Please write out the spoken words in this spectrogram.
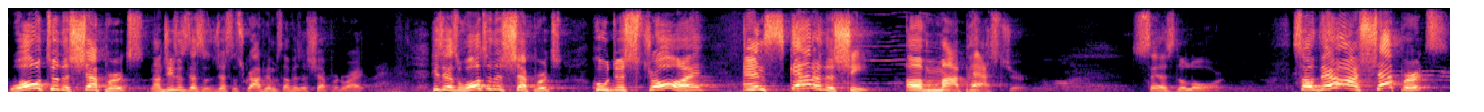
Woe to the shepherds. Now, Jesus just, just described himself as a shepherd, right? He says, Woe to the shepherds who destroy and scatter the sheep of my pasture, says the Lord. So there are shepherds.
